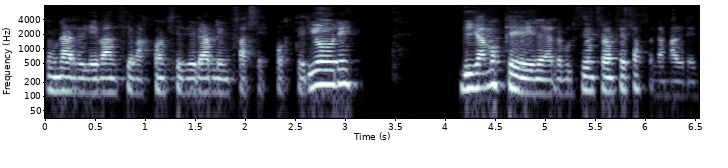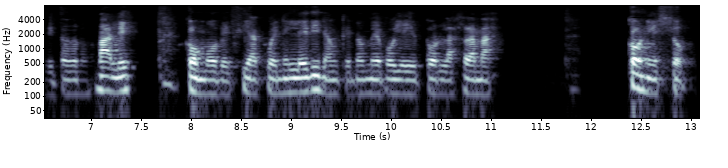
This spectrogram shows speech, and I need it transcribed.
una relevancia más considerable en fases posteriores. Digamos que la Revolución Francesa fue la madre de todos los males, como decía Quentin Ledin, aunque no me voy a ir por las ramas con eso.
